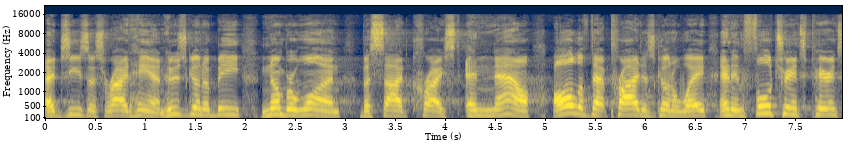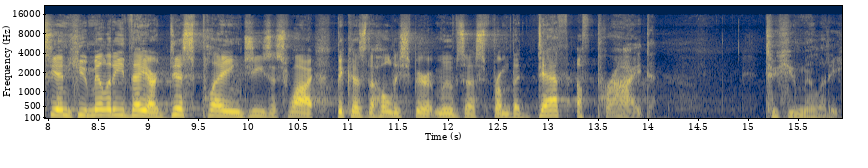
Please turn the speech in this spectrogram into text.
at Jesus' right hand? Who's going to be number one beside Christ? And now all of that pride is gone away, and in full transparency and humility, they are displaying Jesus. Why? Because the Holy Spirit moves us from the death of pride to humility.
